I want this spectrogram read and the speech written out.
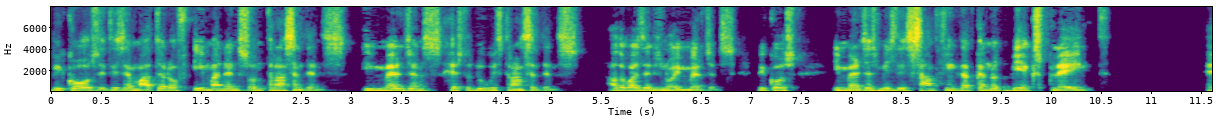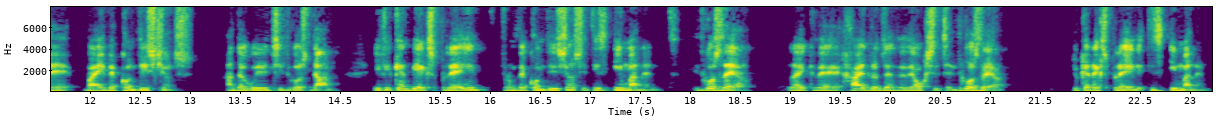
Because it is a matter of immanence on transcendence. Emergence has to do with transcendence. Otherwise, there is no emergence. Because emergence means it's something that cannot be explained uh, by the conditions under which it goes done. If it can be explained from the conditions, it is immanent. It goes there, like the hydrogen and the oxygen. It goes there. You can explain it. It's immanent.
